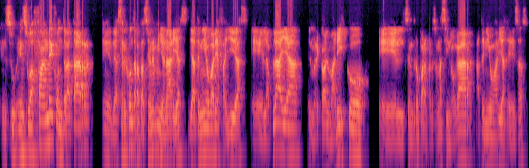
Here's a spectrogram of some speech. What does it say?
en su, afán de contratar, eh, de hacer contrataciones millonarias, ya ha tenido varias fallidas, eh, la playa, el mercado del marisco, el centro para personas sin hogar, ha tenido varias de esas.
